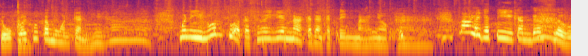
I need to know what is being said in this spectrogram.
จุกร้อยคุยกระมวลกันเฮฮามื่อนี้ร่วมตัวกระเทยเลี้ยงหน้ากระดานกระเต็นหมาหยอกาเมาแล้วอย่าตีกันเด้อสู่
